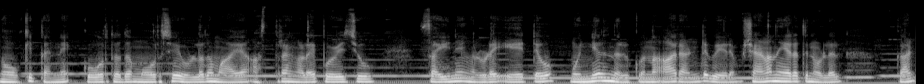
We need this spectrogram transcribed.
നോക്കി തന്നെ കൂർത്തതും മൂർച്ചയുള്ളതുമായ അസ്ത്രങ്ങളെ പൊഴിച്ചു. സൈന്യങ്ങളുടെ ഏറ്റവും മുന്നിൽ നിൽക്കുന്ന ആ രണ്ടുപേരും ക്ഷണനേരത്തിനുള്ളിൽ കൺ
